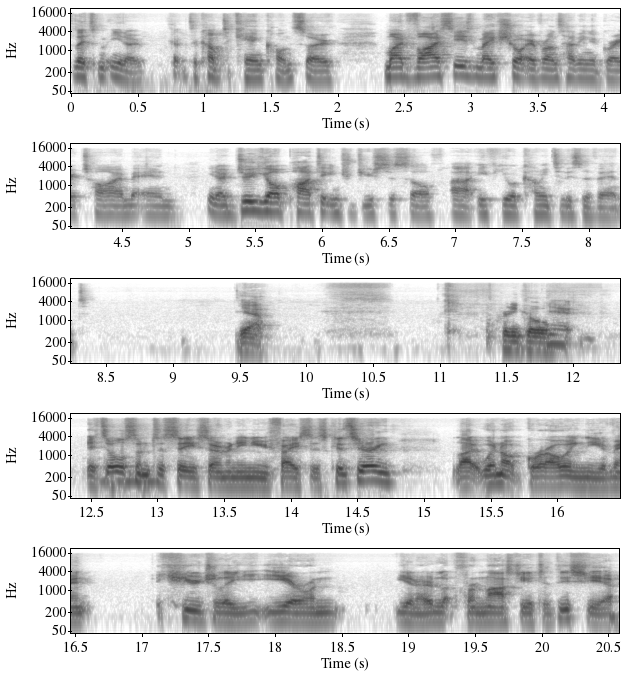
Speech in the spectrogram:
let's you know to come to CanCon. So my advice is make sure everyone's having a great time and you know do your part to introduce yourself uh, if you are coming to this event. yeah pretty cool yeah. It's awesome to see so many new faces, considering like we're not growing the event hugely year on, you know, look, from last year to this year.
